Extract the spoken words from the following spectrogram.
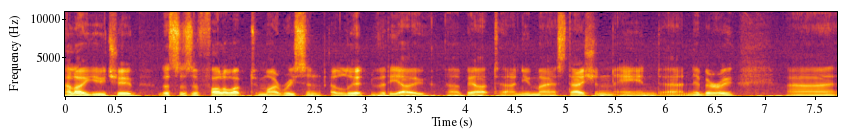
Hello YouTube, this is a follow-up to my recent alert video about uh, Neumayer Station and uh, Nibiru. Uh,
